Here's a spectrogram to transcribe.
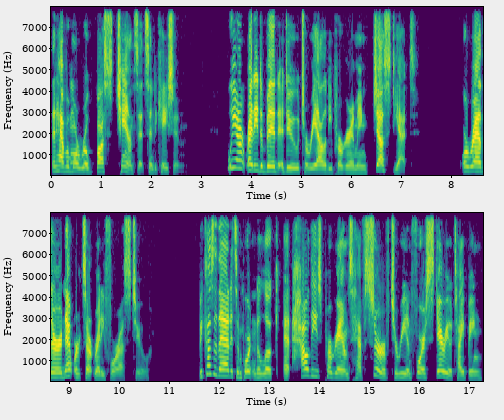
that have a more robust chance at syndication. We aren't ready to bid adieu to reality programming just yet. Or rather, networks aren't ready for us to. Because of that, it's important to look at how these programs have served to reinforce stereotyping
